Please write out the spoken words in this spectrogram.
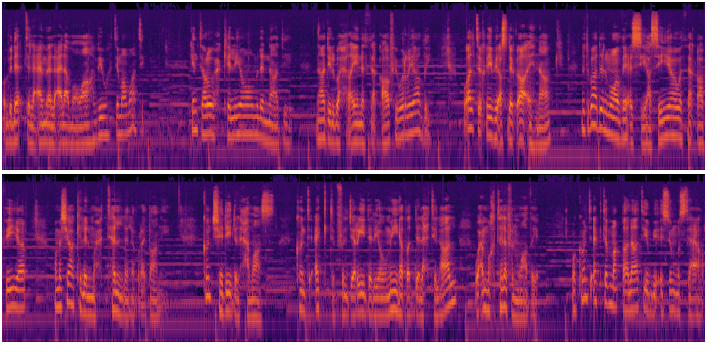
وبدأت العمل على مواهبي واهتماماتي. كنت أروح كل يوم للنادي نادي البحرين الثقافي والرياضي وألتقي بأصدقائي هناك نتبادل المواضيع السياسية والثقافية ومشاكل المحتل البريطاني. كنت شديد الحماس. كنت أكتب في الجريدة اليومية ضد الاحتلال وعن مختلف المواضيع. وكنت أكتب مقالاتي باسم مستعار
